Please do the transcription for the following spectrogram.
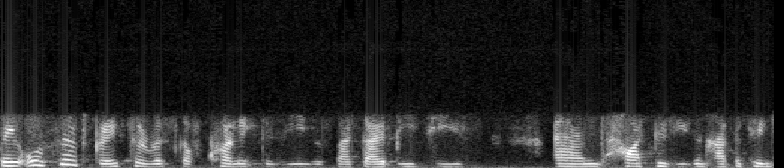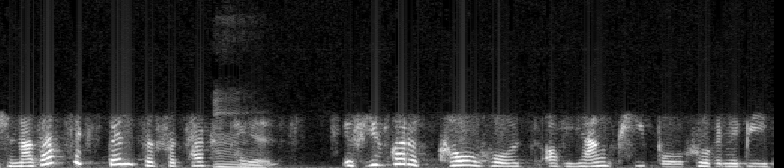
they're also at greater risk of chronic diseases like diabetes and heart disease and hypertension. Now that's expensive for taxpayers. Mm if you've got a cohort of young people who are going to be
